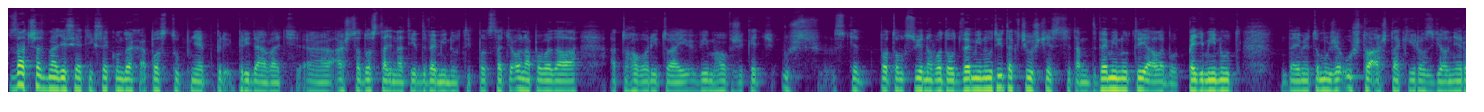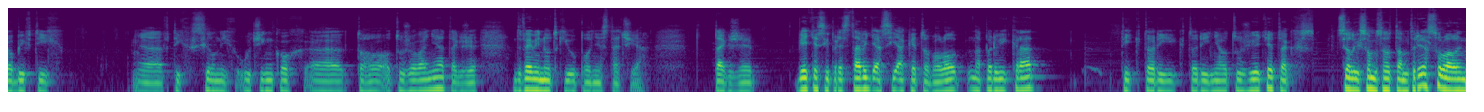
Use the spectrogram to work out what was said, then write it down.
začať na 10 sekundách a postupne pridávať, e, až sa dostať na tie 2 minúty. V podstate ona povedala, a to hovorí to aj Wim Hof, že keď už ste potom studenou vodou 2 minúty, tak či už ste tam 2 minúty alebo 5 minút, dajme tomu, že už to až taký rozdiel nerobí v tých v tých silných účinkoch e, toho otužovania, takže 2 minútky úplne stačia. Takže viete si predstaviť asi, aké to bolo na prvýkrát, tí, ktorí, ktorí neotužujete, tak celý som sa tam triasol a len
